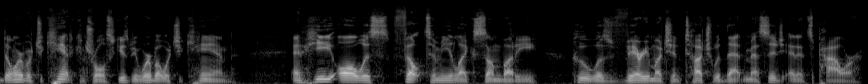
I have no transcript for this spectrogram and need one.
don't worry about what you can't control. Excuse me. Worry about what you can. And he always felt to me like somebody who was very much in touch with that message and its power.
